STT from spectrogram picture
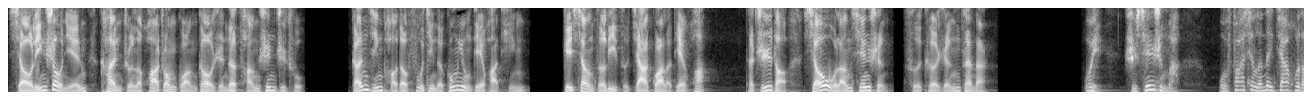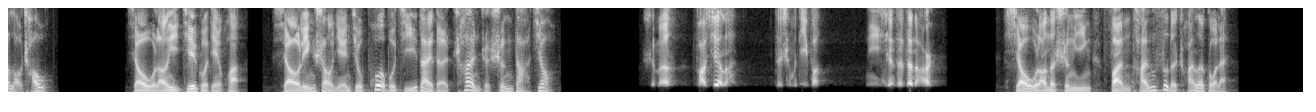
小林少年看准了化妆广告人的藏身之处，赶紧跑到附近的公用电话亭，给向泽利子家挂了电话。他知道小五郎先生此刻仍在那儿。喂，是先生吗？我发现了那家伙的老巢。小五郎一接过电话，小林少年就迫不及待地颤着声大叫：“什么？发现了？在什么地方？你现在在哪儿？”小五郎的声音反弹似的传了过来：“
